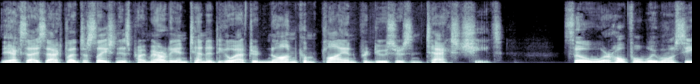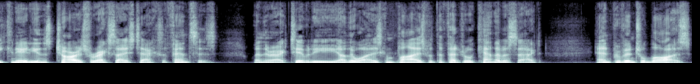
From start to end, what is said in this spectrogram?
The Excise Act legislation is primarily intended to go after non compliant producers and tax cheats so we're hopeful we won't see Canadians charged for excise tax offences when their activity otherwise complies with the Federal Cannabis Act and provincial laws.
